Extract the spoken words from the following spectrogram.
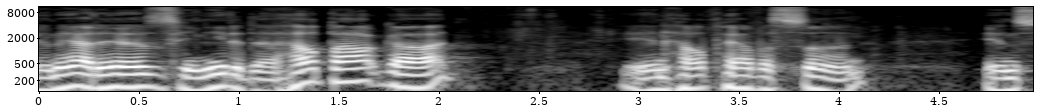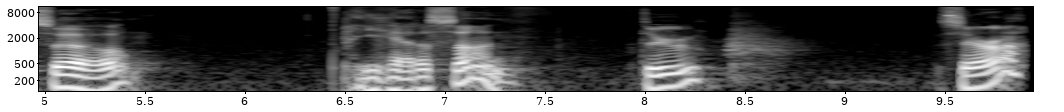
and that is he needed to help out God and help have a son. And so he had a son through Sarah,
